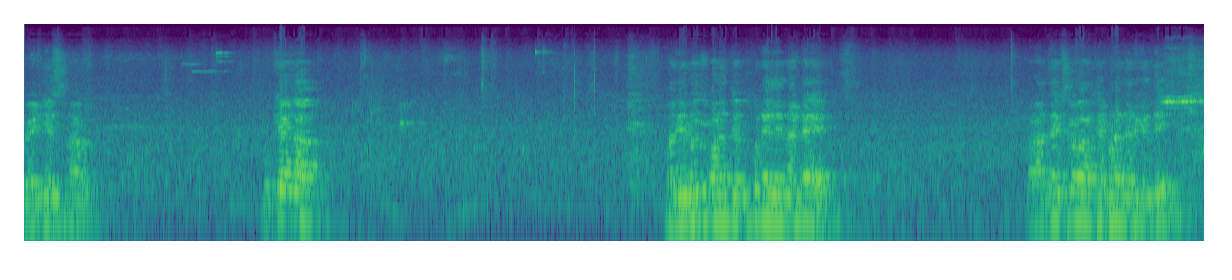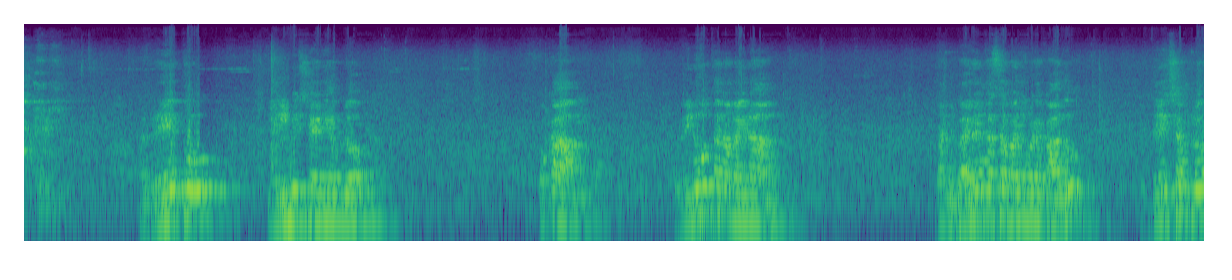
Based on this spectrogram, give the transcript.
వెయిట్ చేస్తున్నారు. ముఖ్యంగా మరి ఈరోజు మనం చెప్పుకునేది ఏంటంటే మరి అధ్యక్షుల వారు చెప్పడం జరిగింది. రేపు ఎల్బీ స్టేడియంలో ఒక వినూతనమైన దాని బహిరంగ సభ అని కూడా కాదు దేశంలో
